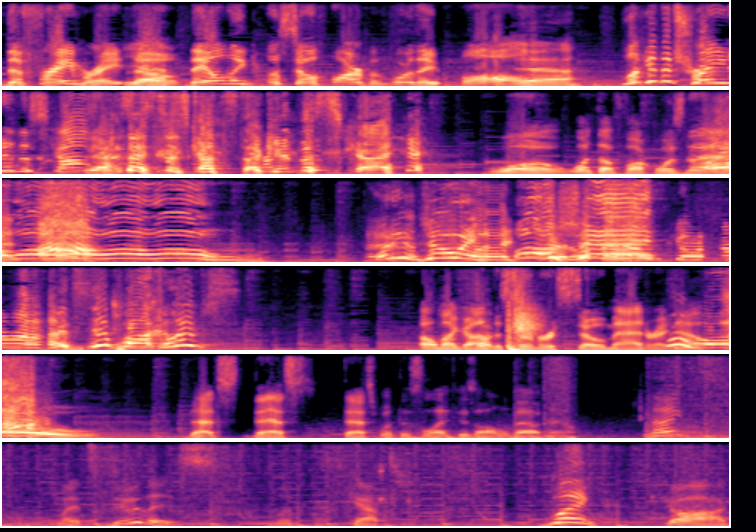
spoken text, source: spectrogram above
the frame rate Yeah. though, they only go so far before they fall. Yeah. Look at the train in the sky. Yeah. It just got stuck in the sky. Whoa, what the fuck was Oh, that? whoa, ah! whoa, whoa! What are you doing? Oh my oh God, what the shit! hell's going on? It's the apocalypse! Oh my god, the server's so mad right now. whoa. That's that's that's what this life is all about now. Nice. Let's do this. Let the cat blink. God,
